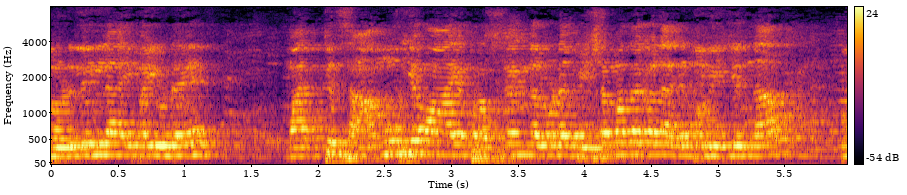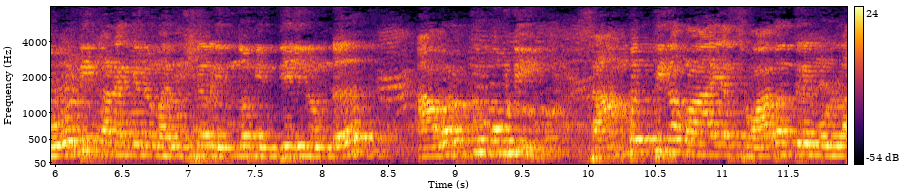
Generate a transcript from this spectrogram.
തൊഴിലില്ലായ്മയുടെ മറ്റ് സാമൂഹ്യമായ പ്രശ്നങ്ങളുടെ വിഷമതകൾ അനുഭവിക്കുന്ന കോടിക്കണക്കിന് മനുഷ്യർ ഇന്നും ഇന്ത്യയിലുണ്ട്. അവർക്ക് കൂടി സാമ്പത്തികമായ സ്വാതന്ത്ര്യമുള്ള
